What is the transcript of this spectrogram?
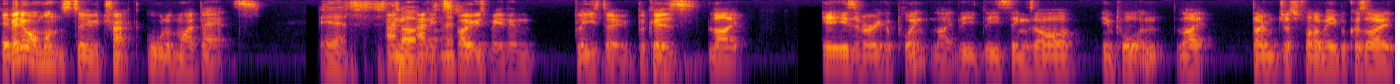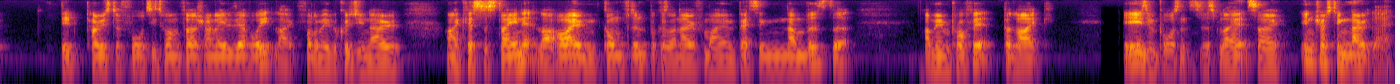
if anyone wants to track all of my bets yeah, and, tough, and expose it? me, then please do because like it is a very good point. Like the, these things are important. Like don't just follow me because I did post a 40 to 1 first round leader the other week. Like, follow me because you know I can sustain it. Like, I'm confident because I know from my own betting numbers that I'm in profit. But like, it is important to display it. So, interesting note there.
